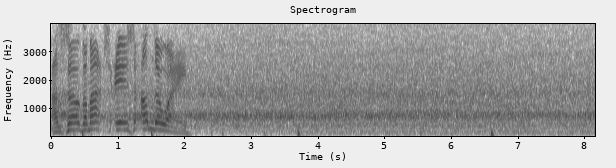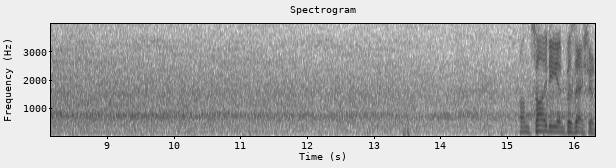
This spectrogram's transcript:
And so the match is underway. Untidy in possession.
